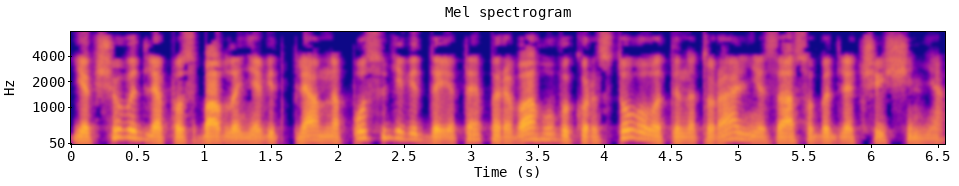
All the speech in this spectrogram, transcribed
Якщо ви для позбавлення від плям на посуді віддаєте перевагу використовувати натуральні засоби для чищення,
